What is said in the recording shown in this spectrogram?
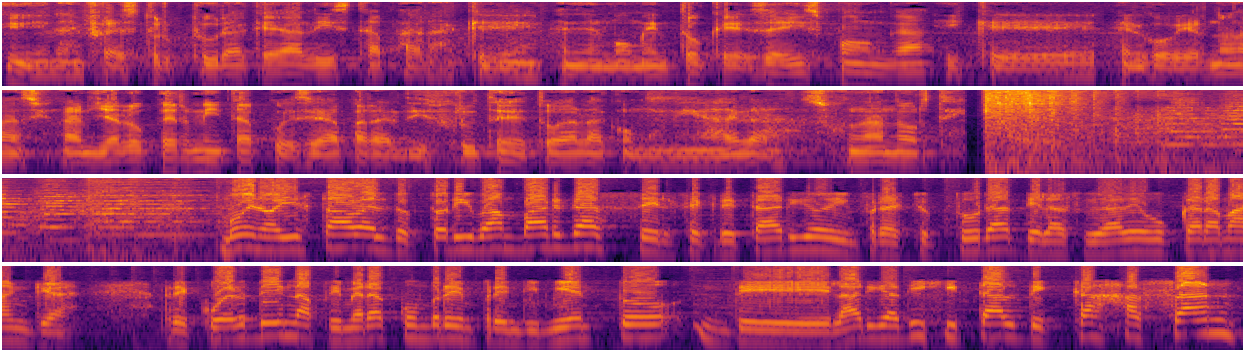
y la infraestructura queda lista para que en el momento que se disponga y que el gobierno nacional ya lo permita, pues sea para el disfrute de toda la comunidad de la zona norte. Bueno, ahí estaba el doctor Iván Vargas, el secretario de Infraestructura de la ciudad de Bucaramanga. Recuerden la primera cumbre de emprendimiento del área digital de Cajazán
